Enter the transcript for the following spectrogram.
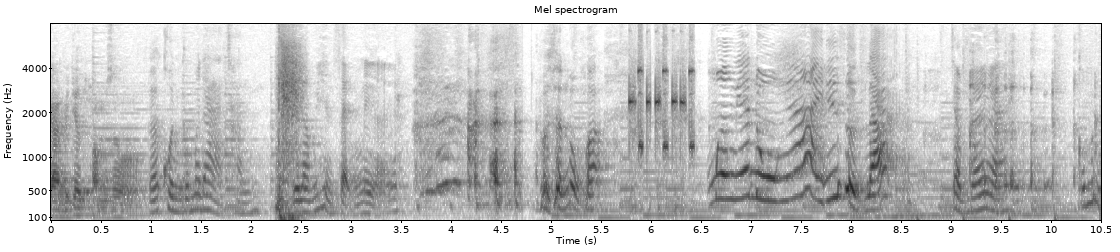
การไปเที่ยวทอมโซ่แล้วคนก็มาด่าฉันเวลาไม่เห็นแสงเหนือเพราะฉันบอกว่า เมืองเนี้ยดูง่ายที่สุดละจำได้ไหมก็มัน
